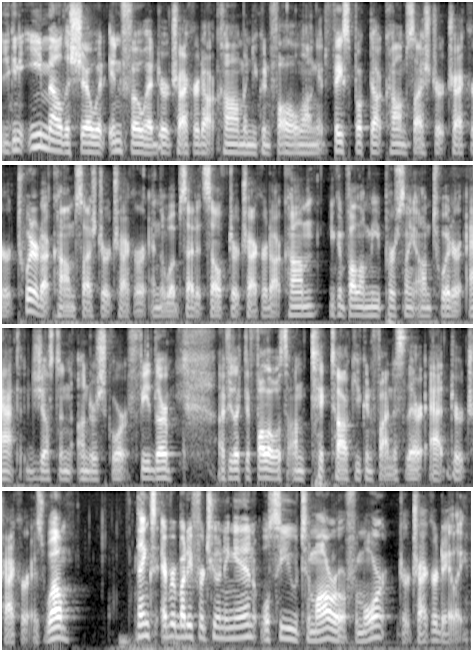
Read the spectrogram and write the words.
You can email the show at info at dirtrackr.com and you can follow along at facebook.com slash dirtrackr, twitter.com slash dirtrackr, and the website itself, dirtrackr.com. You can follow me personally on Twitter at Justin underscore Fiedler. Uh, if you'd like to follow us on TikTok, you can find us there at DIRTRACKR as well. Thanks everybody for tuning in. We'll see you tomorrow for more DIRTRACKR Daily.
